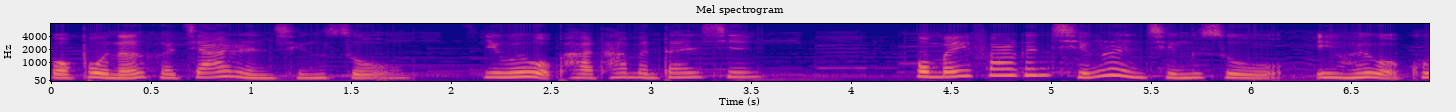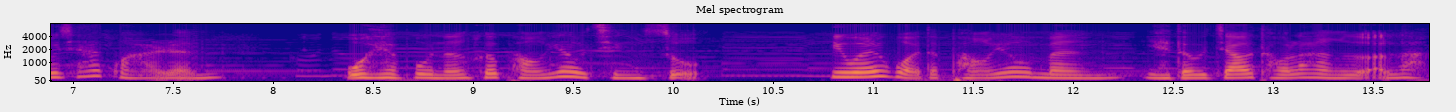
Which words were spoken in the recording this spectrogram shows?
我不能和家人倾诉，因为我怕他们担心；我没法跟情人倾诉，因为我孤家寡人；我也不能和朋友倾诉，因为我的朋友们也都焦头烂额了。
